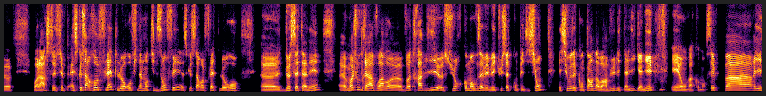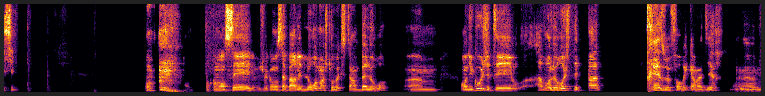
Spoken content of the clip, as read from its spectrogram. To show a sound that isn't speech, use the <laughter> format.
voilà. Est-ce que ça reflète l'euro finalement qu'ils ont fait? Est-ce que ça reflète l'euro de cette année? Moi, je voudrais avoir votre avis sur comment vous avez vécu cette compétition et si vous êtes content d'avoir vu l'Italie gagner. Et on va commencer par Yessine. Pour commencer, je vais commencer à parler de l'euro. Moi, je trouvais que c'était un bel euro. Euh, du coup, j'étais avant l'euro, j'étais pas très euphorique, on va dire. Euh,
